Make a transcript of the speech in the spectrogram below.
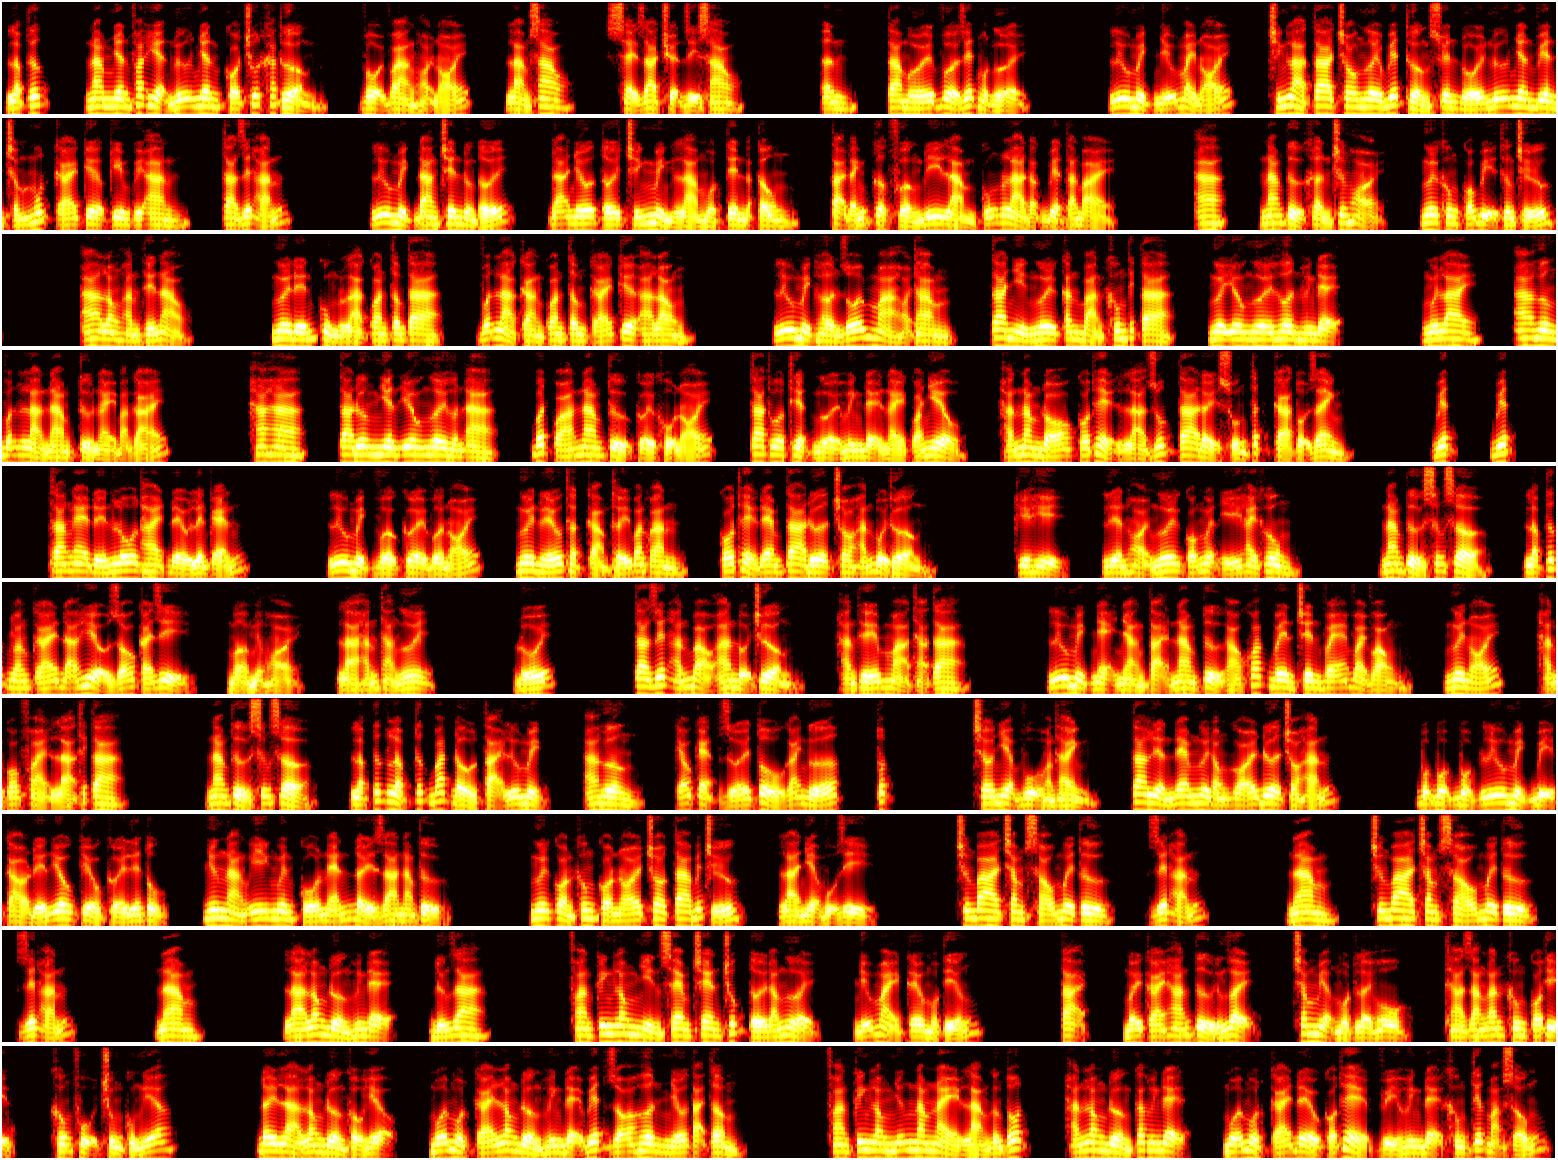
Lập tức, nam nhân phát hiện nữ nhân có chút khác thường, vội vàng hỏi nói, làm sao? Xảy ra chuyện gì sao? Ân, ta mới vừa giết một người lưu mịch nhữ mày nói chính là ta cho ngươi biết thường xuyên đối nữ nhân viên chấm mút cái kia kim quy an ta giết hắn. Lưu mịch đang trên đường tới đã nhớ tới chính mình là một tên đặc công tại đánh cược phường đi làm cũng là đặc biệt tan bài. A nam tử khẩn trương hỏi ngươi không có bị thương chứ? A long hắn thế nào? Ngươi đến cùng là quan tâm ta vẫn là càng quan tâm cái kia a long? Lưu mịch hờn dỗi mà hỏi thăm ta nhìn ngươi căn bản không thích ta ngươi yêu ngươi hơn huynh đệ. Ngươi lai、like, a hương vẫn là nam tử này bạn gái. Ha ha ta đương nhiên yêu ngươi hơn a bất quá nam tử cười khổ nói ta thua thiệt người huynh đệ này quá nhiều hắn năm đó có thể là giúp ta đẩy xuống tất cả tội danh. Biết biết. Ta nghe đến lỗ thai đều lên kén. Lưu mịch vừa cười vừa nói, ngươi nếu thật cảm thấy băn khoăn, có thể đem ta đưa cho hắn bồi thường. Kỳ hỉ, liền hỏi ngươi có nguyện ý hay không? Nam tử xưng sở lập tức đoán cái đã hiểu rõ cái gì, mở miệng hỏi, là hắn thả ngươi. Đối. Ta giết hắn bảo an đội trưởng, hắn thế mà thả ta. Lưu mịch nhẹ nhàng tại nam tử áo khoác bên trên vẽ vài vòng, ngươi nói, hắn có phải là thích ta? Nam tử xưng sở lập tức lập tức bắt đầu tại lưu mịch, a hương, kéo kẹt dưới tổ gãi ngứa t ố t chờ nhiệm vụ hoàn thành ta liền đem ngươi đóng gói đưa cho hắn. Bộ bộ bộ lưu mịch bị cào đến yêu kiểu cười liên tục, nhưng nàng y nguyên cố nén đẩy ra nam tử. Ngươi còn không có nói cho ta biết chứ, là nhiệm vụ gì? Chương ba trăm sáu mươi bốn, giết hắn. Nam, chương ba trăm sáu mươi bốn, giết hắn. Nam, là long đường huynh đệ, đứng ra. Phan kinh long nhìn xem chen chúc tới đám người nhữ mày kêu một tiếng. Tại, mấy cái hán tử đứng dậy, chăm miệng một lời hô, thà rằng ăn không có thịt, không phụ chung cùng nghĩa. Đây là long đường khẩu hiệu, mỗi một cái long đường huynh đệ biết rõ hơn nhớ tại tâm phan kinh long những năm này làm gương tốt, hắn long đường các huynh đệ, mỗi một cái đều có thể vì huynh đệ không tiếc mạng sống.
